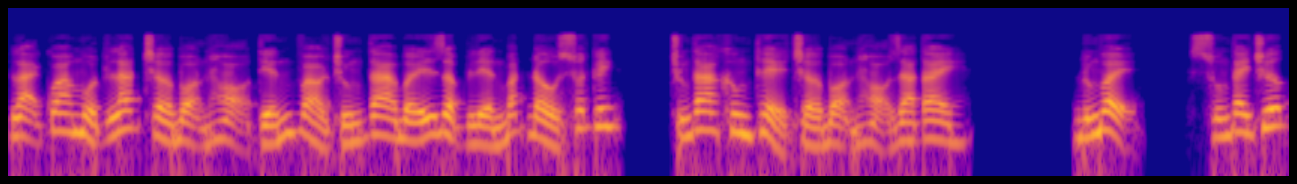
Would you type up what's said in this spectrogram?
lại qua một lát chờ bọn họ tiến vào chúng ta bấy dập liền bắt đầu xuất kích, chúng ta không thể chờ bọn họ ra tay. Đúng vậy, xuống tay trước,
